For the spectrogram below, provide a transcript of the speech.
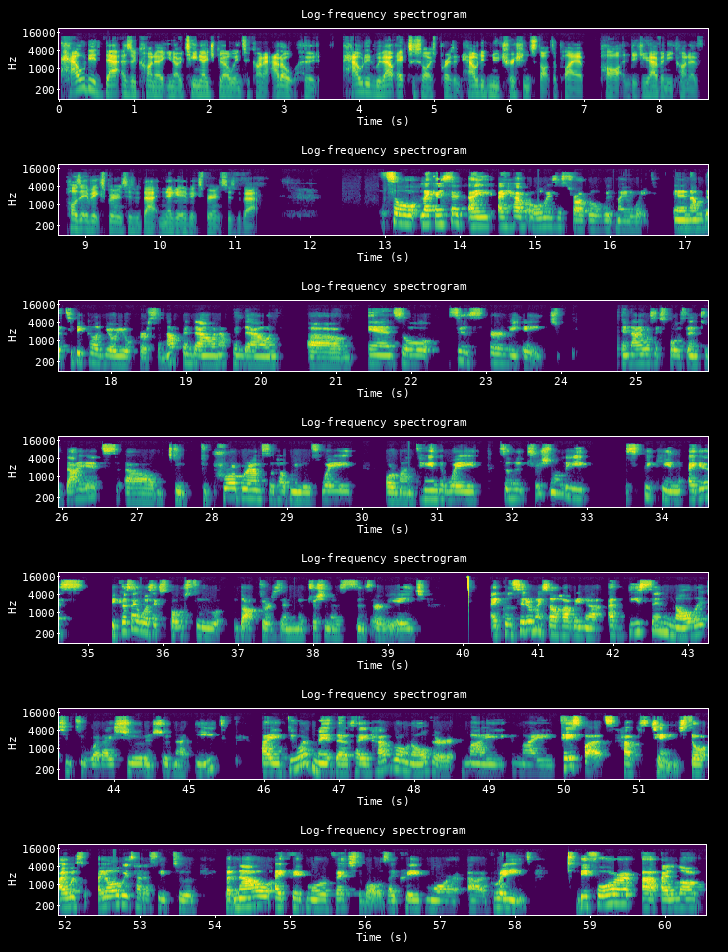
How did that as a kind of you know teenage girl into kind of adulthood how did without exercise present how did nutrition start to play a part? And did you have any kind of positive experiences with that negative experiences with that? So like i said i i have always a struggle with my weight and i'm the typical yo-yo person up and down up and down. Um, and so since early age and I was exposed then to diets, um, to, to programs to help me lose weight or maintain the weight. So nutritionally speaking, I guess because I was exposed to doctors and nutritionists since early age, I consider myself having a, a decent knowledge into what I should and should not eat. I do admit that as I have grown older, my my taste buds have changed. So I was I always had a sweet tooth but now I crave more vegetables. I crave more uh, grains. Before, uh, I loved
